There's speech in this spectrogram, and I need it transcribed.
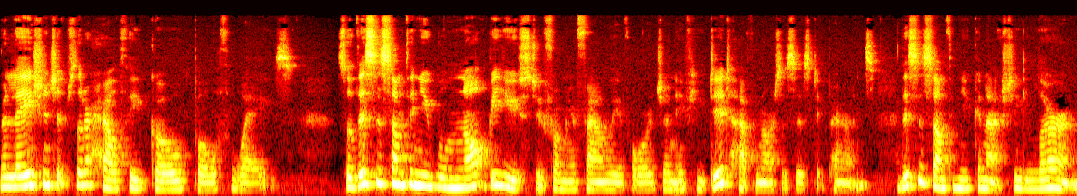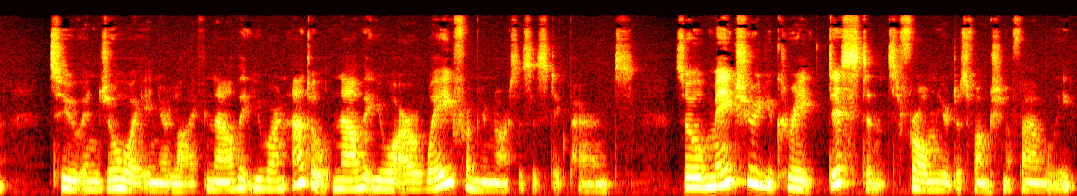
Relationships that are healthy go both ways. So, this is something you will not be used to from your family of origin if you did have narcissistic parents. This is something you can actually learn to enjoy in your life now that you are an adult, now that you are away from your narcissistic parents. So, make sure you create distance from your dysfunctional family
